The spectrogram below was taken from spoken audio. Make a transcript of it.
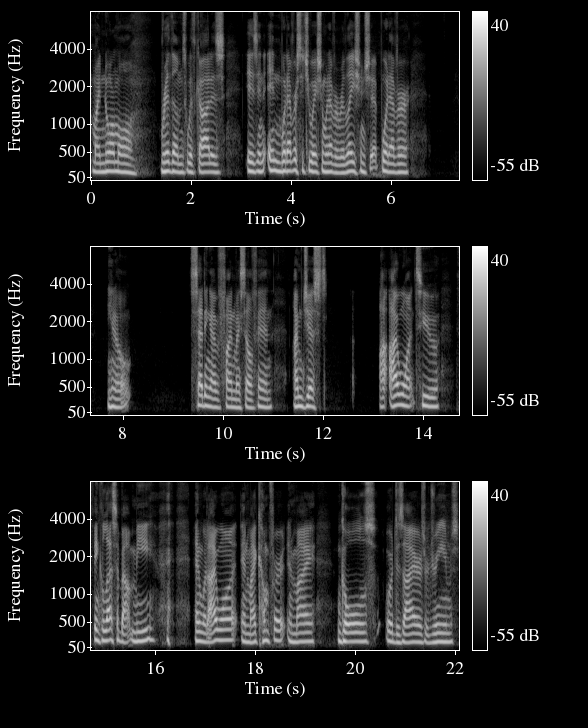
my normal rhythms with God is is in in whatever situation, whatever relationship, whatever you know setting I find myself in. I'm just I, I want to think less about me and what I want and my comfort and my goals or desires or dreams,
